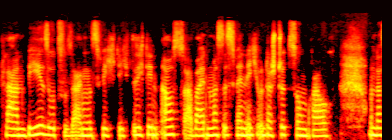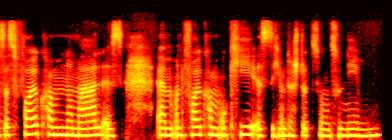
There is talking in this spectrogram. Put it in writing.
Plan B sozusagen ist wichtig, sich den auszuarbeiten. Was ist, wenn ich Unterstützung brauche? Und dass es vollkommen normal ist ähm, und vollkommen okay ist, sich Unterstützung zu nehmen.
